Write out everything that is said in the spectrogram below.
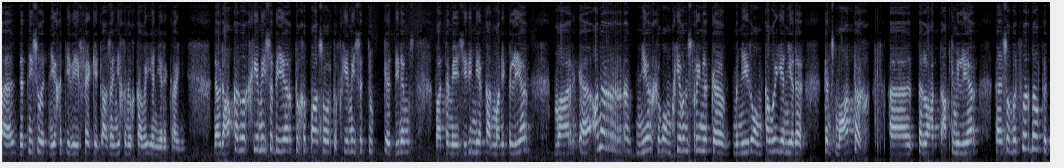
uh, dit nie so 'n negatiewe effek het as hy nie genoeg koue eenhede kry nie. Nou daar kan ook chemiese beheer toegepas word of chemiese toedienings wat 'n mens hierdie mee kan manipuleer. Maar uh, ander meer omgewingsvriendelike manier om koue eenhede kunsmatig uh te laat akkumuleer is om byvoorbeeld 'n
